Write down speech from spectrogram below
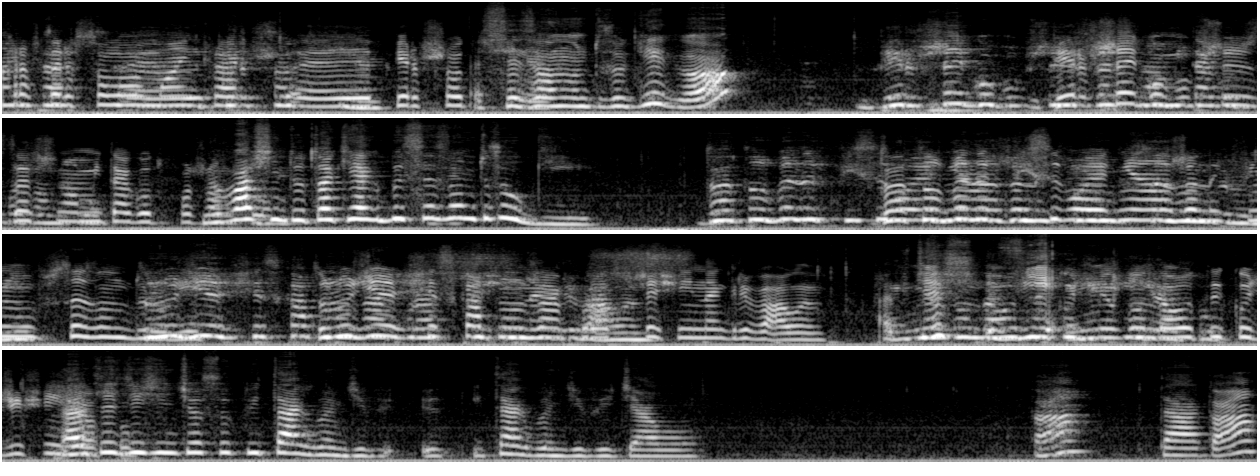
Minecraft, Crafter Solo e, Minecraft pierwszy e, odcinek. pierwszy odcinek. Sezonu drugiego? Pierwszego, bo przecież Pierwszego, zaczynam bo i tak przecież od zaczynam i początku. tak od początku. No właśnie, to tak jakby sezon drugi. To, to będę wpisywał, To, to jak nie będę ma żadnych wpisywał jak filmów nie ma sezon żadnych drugi. filmów sezon To drugi. ludzie się skapną, To ludzie że się skapną, wcześniej że akurat nagrywałem. wcześniej nagrywałem. A Nie przecież oglądało wie, tylko Nie 10 oglądało osób. tylko 10 ale te osób. 10 osób i tak będzie, wi- i tak będzie wiedziało. Tak? Tak. Ta?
